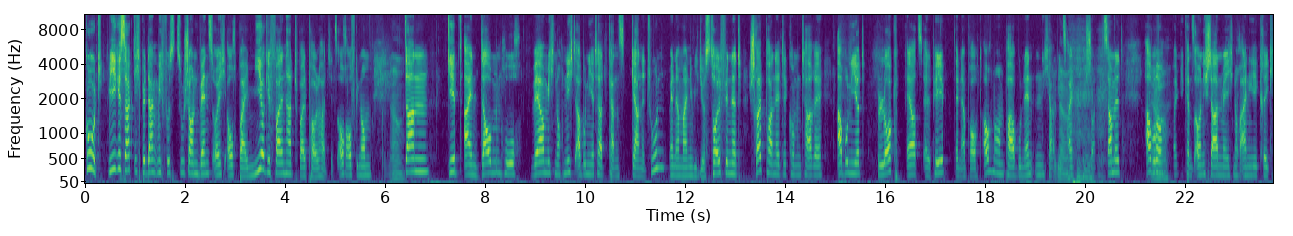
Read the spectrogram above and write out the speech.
Gut, wie gesagt, ich bedanke mich fürs Zuschauen, wenn es euch auch bei mir gefallen hat, weil Paul hat jetzt auch aufgenommen. Genau. Dann gebt einen Daumen hoch. Wer mich noch nicht abonniert hat, kann es gerne tun, wenn er meine Videos toll findet. Schreibt paar nette Kommentare, abonniert Blog ErzLP, denn er braucht auch noch ein paar Abonnenten. Ich habe Genau. jetzt einige schon gesammelt, aber Ja. bei mir kann es auch nicht schaden, wenn ich noch einige krieg.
